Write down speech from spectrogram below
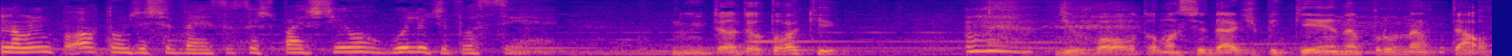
Não importa onde estivesse, seus pais tinham orgulho de você. No entanto, eu tô aqui. De volta a uma cidade pequena pro Natal.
